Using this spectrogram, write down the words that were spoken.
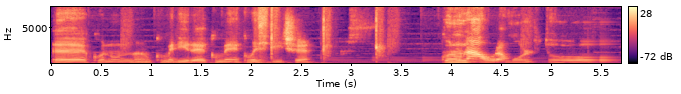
eh, con un, come dire, come, come si dice, con un'aura molto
